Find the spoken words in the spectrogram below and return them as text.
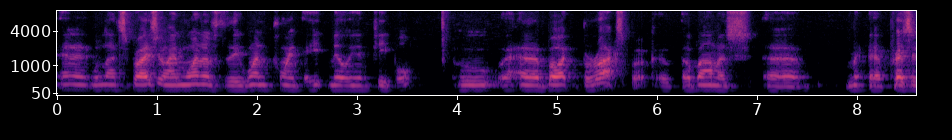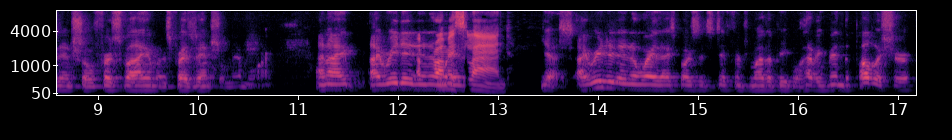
and it will not surprise you, I'm one of the 1.8 million people who uh, bought Barack's book, Obama's uh, uh, presidential first volume of his presidential memoir and I I read it a in promised a way, land. Yes, I read it in a way that I suppose it's different from other people, having been the publisher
